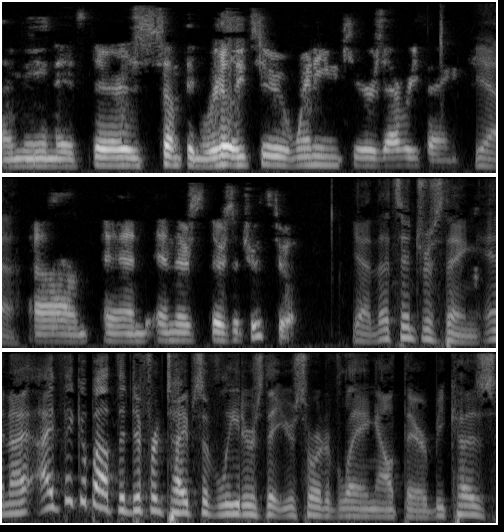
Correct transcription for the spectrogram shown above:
I mean, it's, there's something really to winning cures everything. Yeah. Um, and, and there's, there's a truth to it. Yeah, that's interesting. And I, I think about the different types of leaders that you're sort of laying out there because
